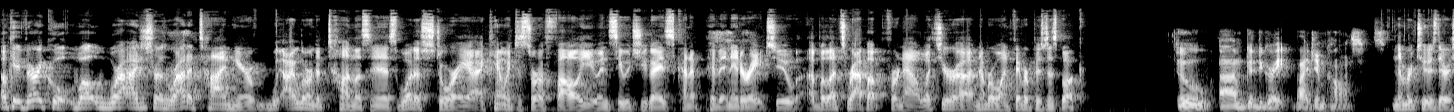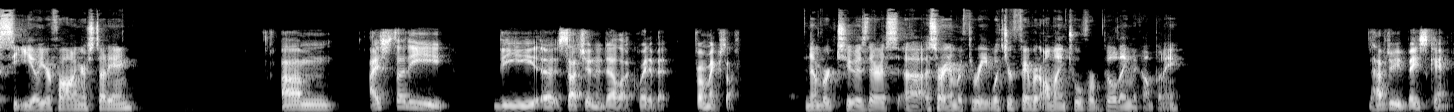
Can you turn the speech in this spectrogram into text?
Okay, very cool. Well, we're I just we're out of time here. I learned a ton listening to this. What a story! I can't wait to sort of follow you and see what you guys kind of pivot and iterate to. Uh, but let's wrap up for now. What's your uh, number one favorite business book? Ooh, um, Good to Great by Jim Collins. Number two, is there a CEO you're following or studying? Um, I study the uh, Satya Nadella quite a bit from Microsoft. Number two, is there a, uh, sorry, number three, what's your favorite online tool for building the company? It have to be Basecamp.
